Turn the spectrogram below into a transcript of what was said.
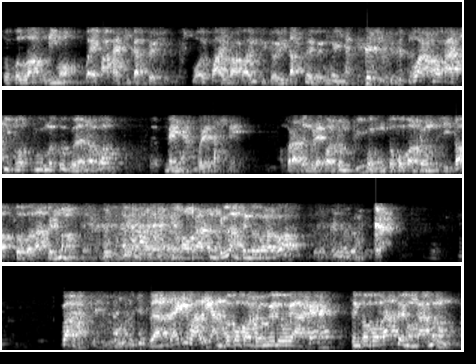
Tukullah limo, baik Pak Kaji kabeh. Pokoknya payu rapayu video di tas bebek minyak. Wah, mau kaji mlebu metu golek napa? Minyak, golek tas bebek. Operasi golek kondom bingung, toko kondom sitok, toko tas bebek enam. Operasi gelam, sing toko napa? Wah, lah saya wali kan toko kondom luwe akeh, sing toko tas be mengkak meng,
